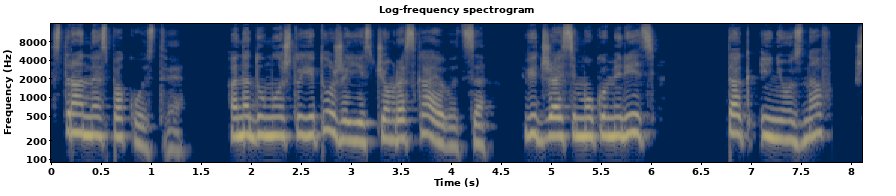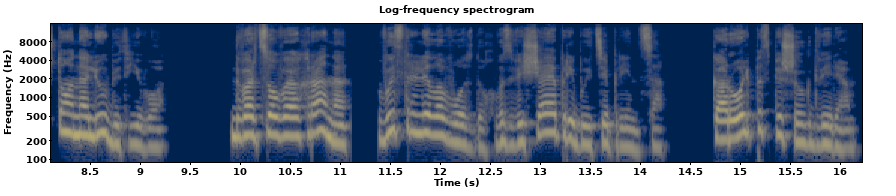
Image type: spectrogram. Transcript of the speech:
странное спокойствие. Она думала, что ей тоже есть в чем раскаиваться, ведь Джасим мог умереть, так и не узнав, что она любит его. Дворцовая охрана выстрелила в воздух, возвещая прибытие принца. Король поспешил к дверям.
